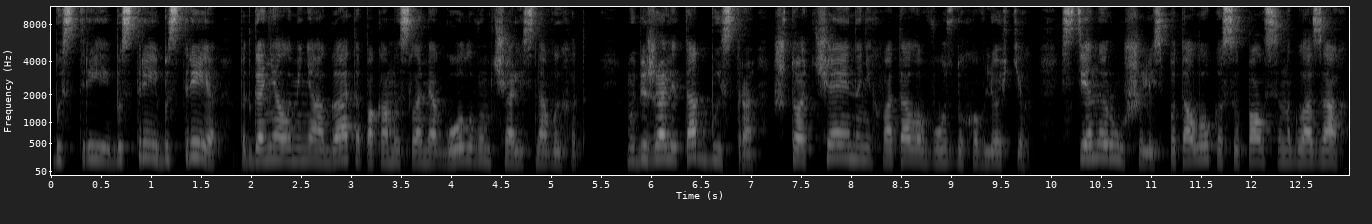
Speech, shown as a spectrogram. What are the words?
«Быстрее, быстрее, быстрее!» — подгоняла меня Агата, пока мы, сломя голову, мчались на выход. Мы бежали так быстро, что отчаянно не хватало воздуха в легких. Стены рушились, потолок осыпался на глазах.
